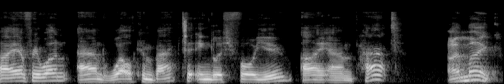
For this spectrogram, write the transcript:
Hi, everyone, and welcome back to English for You. I am Pat. I'm Mike.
